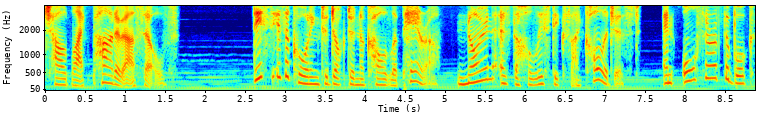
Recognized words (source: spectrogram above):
childlike part of ourselves. This is according to Dr. Nicole LePera, known as the holistic psychologist and author of the book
